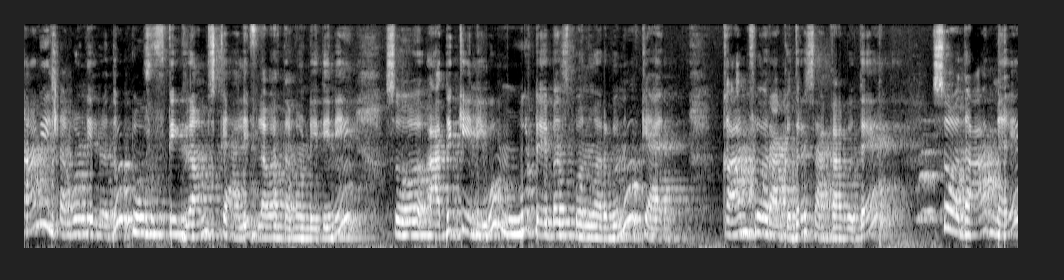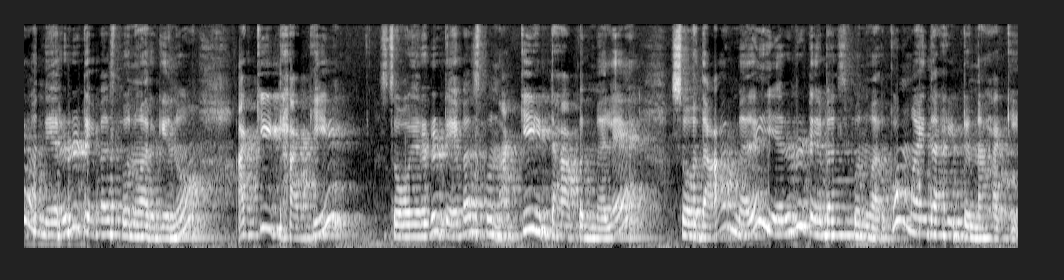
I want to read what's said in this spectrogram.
ನಾನಿಲ್ಲಿ ತಗೊಂಡಿರೋದು ಟೂ ಫಿಫ್ಟಿ ಗ್ರಾಮ್ಸ್ ಕ್ಯಾಲಿಫ್ಲವರ್ ತಗೊಂಡಿದ್ದೀನಿ. ಸೊ ಅದಕ್ಕೆ ನೀವು ಮೂರು ಟೇಬಲ್ ಸ್ಪೂನ್ವರೆಗೂ ಕ್ಯಾ ಕಾರ್ನ್ಫ್ಲವರ್ ಹಾಕಿದ್ರೆ ಸಾಕಾಗುತ್ತೆ. ಸೊ ಅದಾದಮೇಲೆ ಒಂದು ಎರಡು ಟೇಬಲ್ ಸ್ಪೂನ್ವರೆಗೇನು ಅಕ್ಕಿ ಹಿಟ್ಟು ಹಾಕಿ ಸೊ ಎರಡು ಟೇಬಲ್ ಸ್ಪೂನ್ ಅಕ್ಕಿ ಹಿಟ್ಟು ಹಾಕಿದ್ಮೇಲೆ ಸೊ ಅದಾದಮೇಲೆ ಎರಡು ಟೇಬಲ್ ಸ್ಪೂನ್ವರೆಗೂ ಮೈದಾ ಹಿಟ್ಟನ್ನು ಹಾಕಿ.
